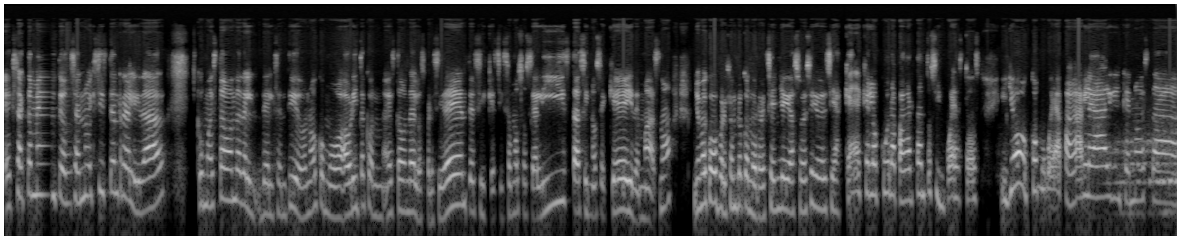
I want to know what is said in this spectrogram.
Exactamente, o sea, no existe en realidad como esta onda del, sentido, ¿no? Como ahorita con esta onda de los presidentes y que si somos socialistas y no sé qué y demás, ¿no? Yo me acuerdo, por ejemplo, cuando recién llegué a Suecia, yo decía, ¿qué? ¿Qué locura pagar tantos impuestos? Y yo, ¿cómo voy a pagarle a alguien que no está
